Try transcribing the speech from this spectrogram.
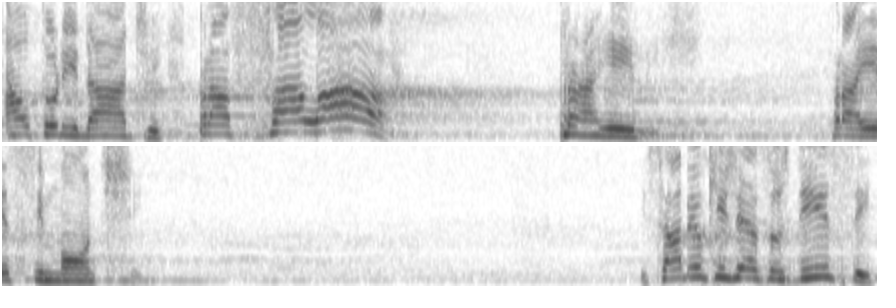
autoridade para falar para Ele, para esse monte e sabe o que Jesus disse?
